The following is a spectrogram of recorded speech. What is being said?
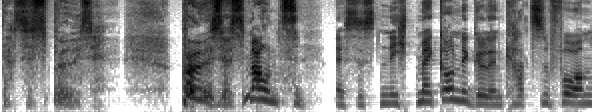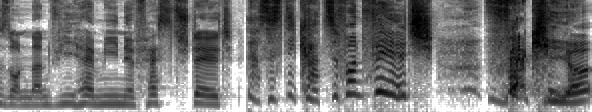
Das ist böse. Böses Maunzen. Es ist nicht McGonagall in Katzenform, sondern wie Hermine feststellt, das ist die Katze von Filch. Weg hier!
